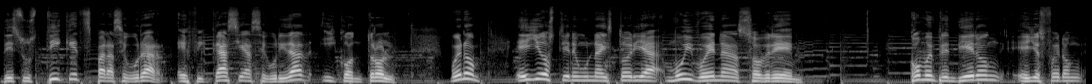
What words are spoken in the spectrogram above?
de sus tickets para asegurar eficacia, seguridad y control. Bueno, ellos tienen una historia muy buena sobre ¿Cómo emprendieron? Ellos fueron,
